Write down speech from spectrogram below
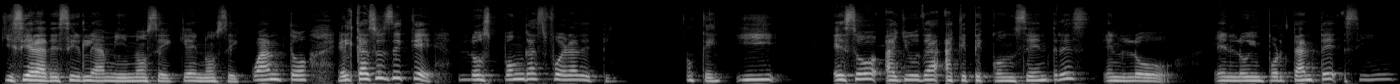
quisiera decirle a mí no sé qué, no sé cuánto. El caso es de que los pongas fuera de ti Ok. y eso ayuda a que te concentres en lo, en lo importante sin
